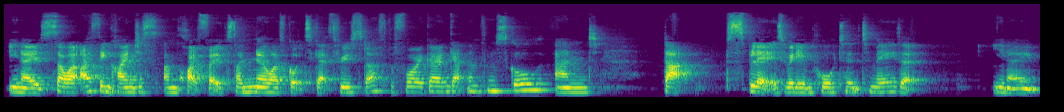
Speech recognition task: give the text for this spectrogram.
You know, so I, I think I'm just I'm quite focused. I know I've got to get through stuff before I go and get them from school, and that split is really important to me. That you know,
